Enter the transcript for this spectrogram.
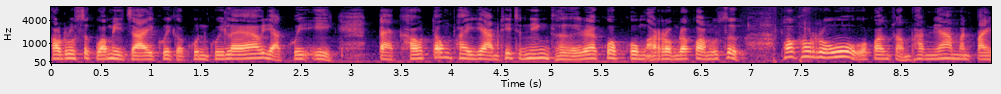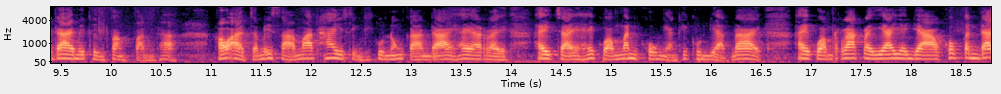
เขารู้สึกว่ามีใจคุยกับคุณคุยแล้วอยากคุยอีก แต่เขาต้องพยายามที่จะนิ่งเฉยและควบคุมอารมณ์และความรู้สึก เพราะเขารู้ว่าความสัมพันธ์เนี้ยมันไปได้ไม่ถึงฝั่งฝันค่ะ เขาอาจจะไม่สามารถให้สิ่งที่คุณต้องการได้ให้อะไร ให้ใจให้ความมั่นคงอย่างที่คุณอยากได้ ให้ความรักระยะยาวคบกันได้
